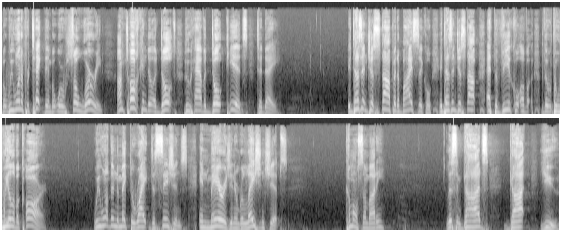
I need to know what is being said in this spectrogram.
But we want to protect them, but we're so worried. I'm talking to adults who have adult kids today. It doesn't just stop at a bicycle. It doesn't just stop at the vehicle of a, the, the wheel of a car. We want them to make the right decisions in marriage and in relationships. Come on, somebody. Listen, God's got you.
